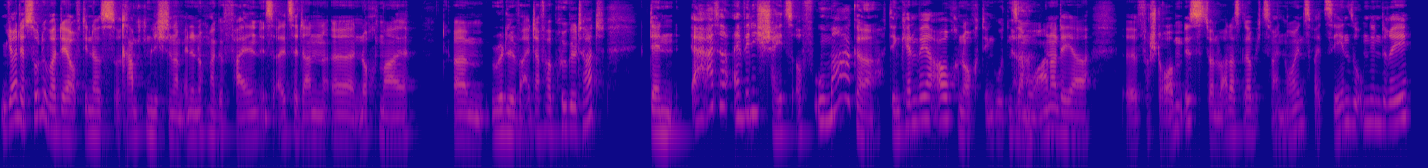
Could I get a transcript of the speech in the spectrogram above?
Ja, der Solo war der, auf den das Rampenlicht dann am Ende nochmal gefallen ist, als er dann äh, nochmal ähm, Riddle weiter verprügelt hat. Denn er hatte ein wenig Shades of Umaga. Den kennen wir ja auch noch, den guten Ja. Samoaner, der ja äh, verstorben ist. Wann war das, glaube ich, 2009, 2010 so um den Dreh.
